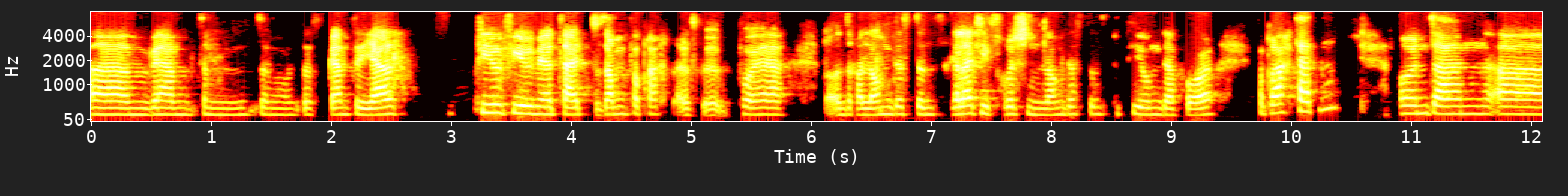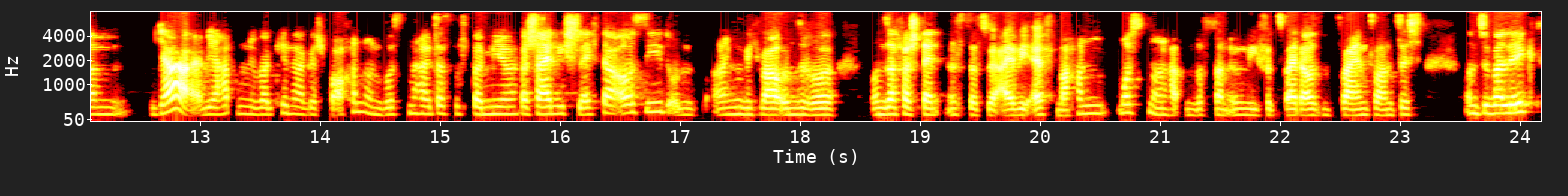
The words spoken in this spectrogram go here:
ähm, wir haben zum, zum, das ganze Jahr viel, viel mehr Zeit zusammen verbracht, als wir vorher bei unserer Long Distance, relativ frischen Long Distance Beziehung davor verbracht hatten. Und dann, ähm, ja, wir hatten über Kinder gesprochen und wussten halt, dass es bei mir wahrscheinlich schlechter aussieht. Und eigentlich war unsere, unser Verständnis, dass wir IVF machen mussten und hatten das dann irgendwie für 2022 uns überlegt.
